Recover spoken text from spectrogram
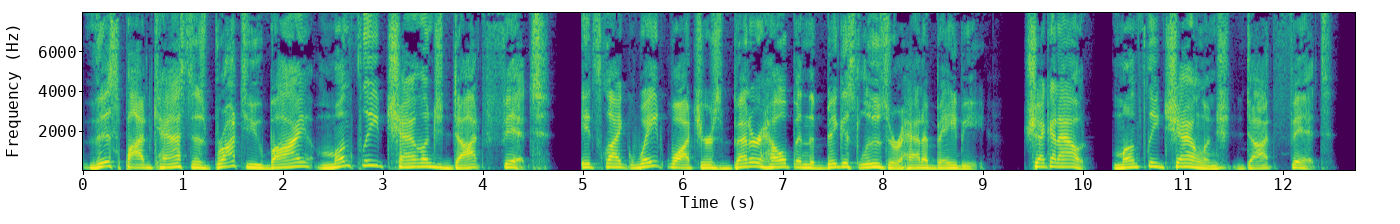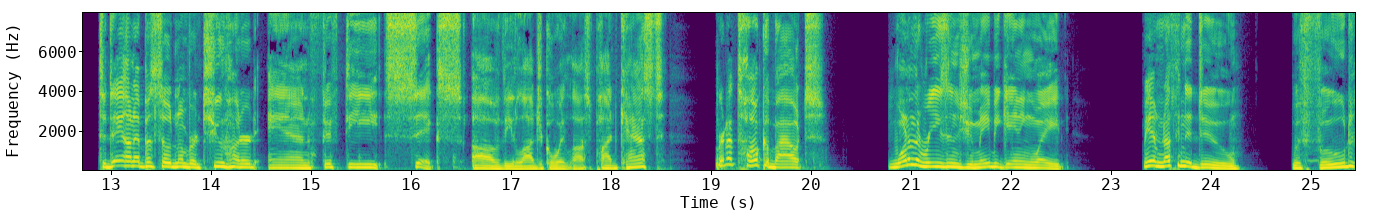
This podcast is brought to you by monthlychallenge.fit. It's like Weight Watchers, BetterHelp, and The Biggest Loser had a baby. Check it out, monthlychallenge.fit. Today on episode number 256 of the Logical Weight Loss Podcast, we're going to talk about one of the reasons you may be gaining weight may have nothing to do with food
